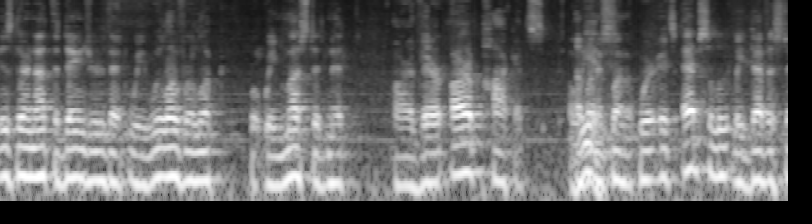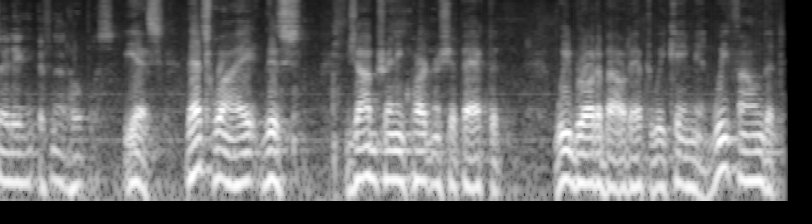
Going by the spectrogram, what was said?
is there not the danger that we will overlook what we must admit are there are pockets Oh, of yes. unemployment where it's absolutely devastating, if not hopeless? Yes, that's why this Job Training Partnership Act that we brought about after we came in, we found that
